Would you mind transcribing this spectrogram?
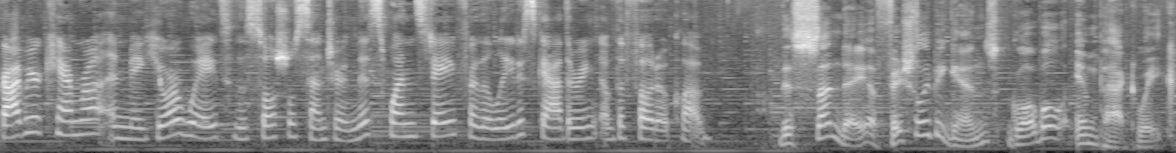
Grab your camera and make your way to the Social Center this Wednesday for the latest gathering of the Photo Club. This Sunday officially begins Global Impact Week.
